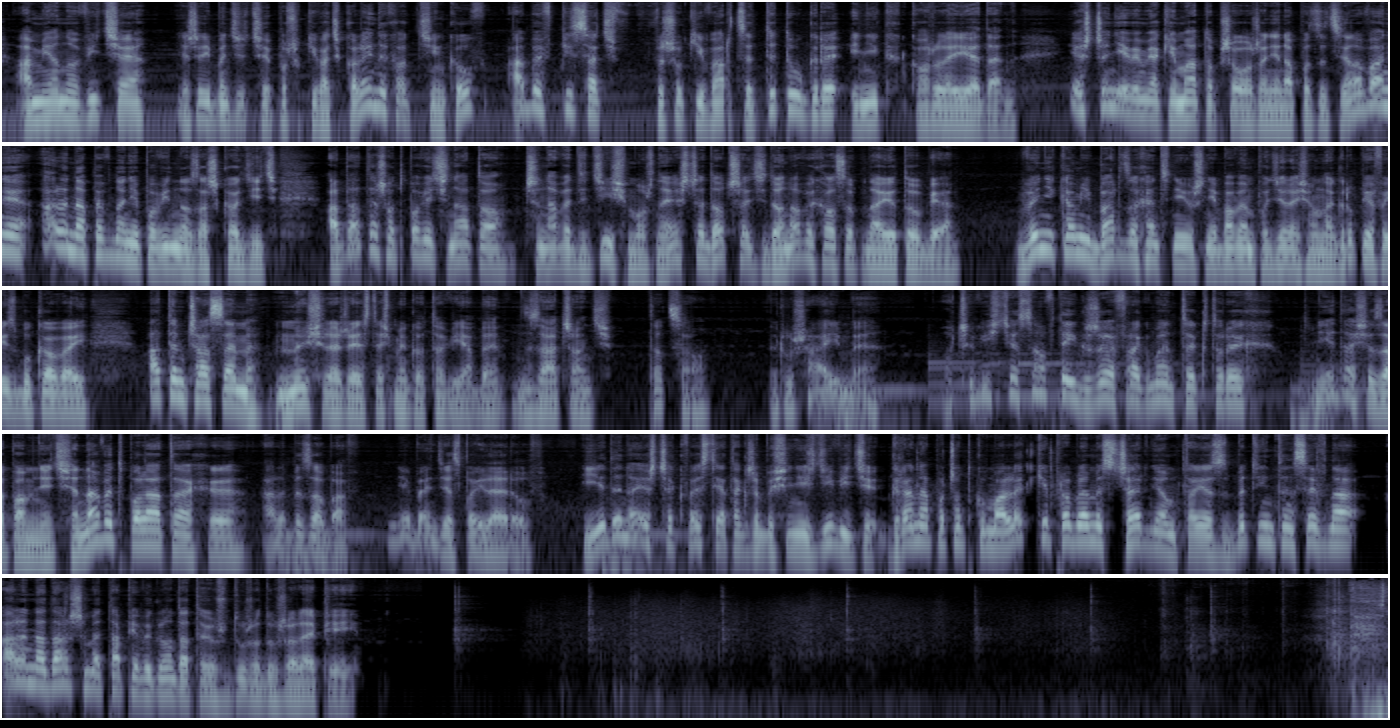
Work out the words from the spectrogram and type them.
a mianowicie, jeżeli będziecie poszukiwać kolejnych odcinków, aby wpisać w wyszukiwarce tytuł gry i nick Corley 1. Jeszcze nie wiem, jakie ma to przełożenie na pozycjonowanie, ale na pewno nie powinno zaszkodzić. A da też odpowiedź na to, czy nawet dziś można jeszcze dotrzeć do nowych osób na YouTubie. Wynikami bardzo chętnie już niebawem podzielę się na grupie facebookowej, a tymczasem myślę, że jesteśmy gotowi, aby zacząć. To co? Ruszajmy. Oczywiście są w tej grze fragmenty, których nie da się zapomnieć, nawet po latach, ale bez obaw. Nie będzie spoilerów. Jedyna jeszcze kwestia, tak żeby się nie zdziwić, gra na początku ma lekkie problemy z czernią, to jest zbyt intensywna, ale na dalszym etapie wygląda to już dużo, dużo lepiej.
